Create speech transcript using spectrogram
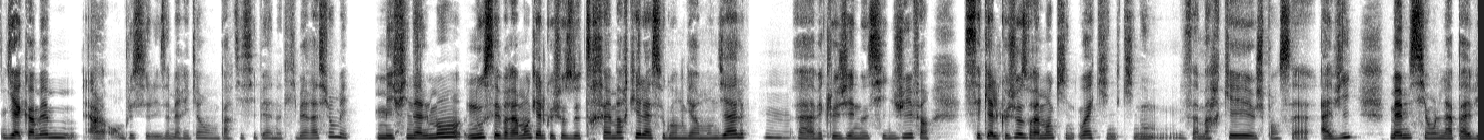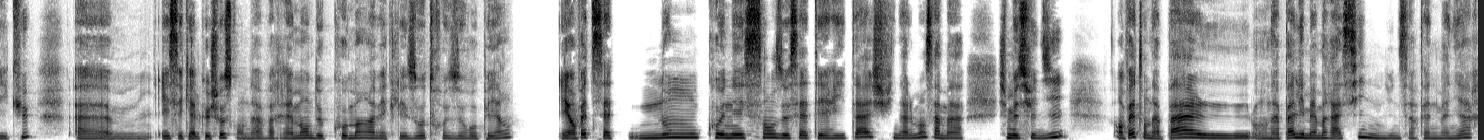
il y a quand même, alors en plus les Américains ont participé à notre libération, mais mais finalement nous c'est vraiment quelque chose de très marqué la Seconde Guerre mondiale mmh. euh, avec le génocide juif. Enfin, c'est quelque chose vraiment qui ouais qui, qui nous a marqué, je pense à, à vie, même si on l'a pas vécu. Euh, et c'est quelque chose qu'on a vraiment de commun avec les autres Européens. Et en fait, cette non-connaissance de cet héritage, finalement, ça m'a, je me suis dit, en fait, on n'a pas, on n'a pas les mêmes racines d'une certaine manière,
